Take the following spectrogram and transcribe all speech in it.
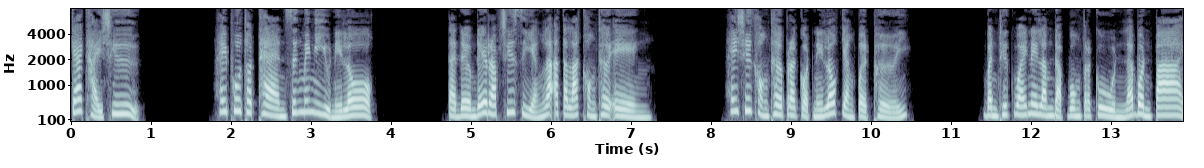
แก้ไขชื่อ ให้ผู้ทดแทนซึ่งไม่มีอยู่ในโลก แต่เดิมได้รับชื่อเสียงและอัตลักษณ์ของเธอเอง ให้ชื่อของเธอปรากฏในโลกอย่างเปิดเผย บันทึกไว้ในลำดับวงตระกูลและบนป้าย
